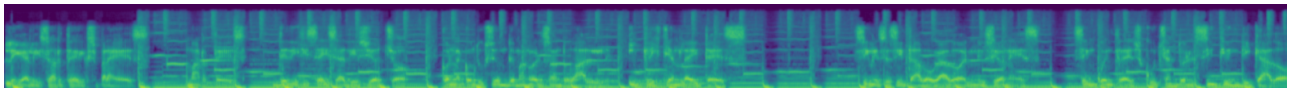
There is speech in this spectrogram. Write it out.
Legalizarte Express, martes de 16 a 18, con la conducción de Manuel Sandoval y Cristian Leites. Si necesita abogado en Misiones, se encuentra escuchando el sitio indicado.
